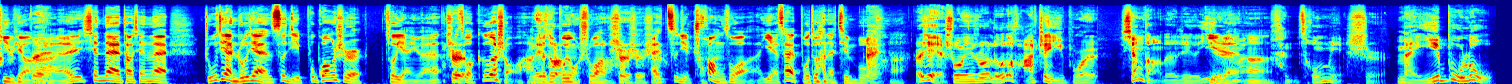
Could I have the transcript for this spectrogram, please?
批评啊，对而现在到现在逐渐逐渐自己不光是做演员、是做歌手哈，没错这都不用说了哈，是是是哎，自己创作也在不断的进步哎啊，，而且也说明说刘德华这一波香港的这个艺艺人啊很聪明，是每一步路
